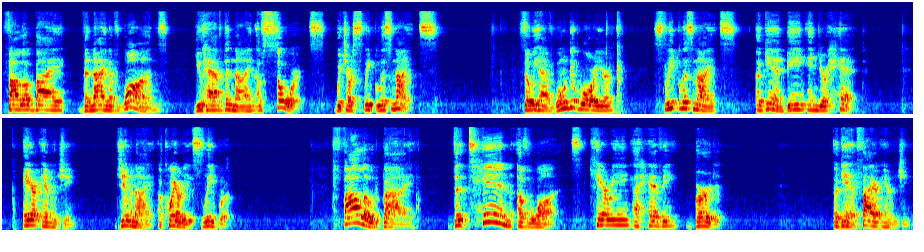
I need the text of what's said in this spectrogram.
Followed by the Nine of Wands, you have the Nine of Swords, which are sleepless nights. So we have Wounded Warrior, Sleepless Nights, again, being in your head, Air Energy, Gemini, Aquarius, Libra. Followed by the Ten of Wands, carrying a heavy burden. Again, fire energy,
